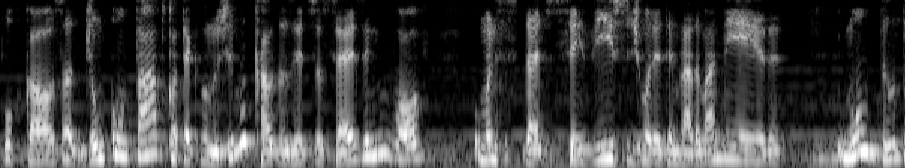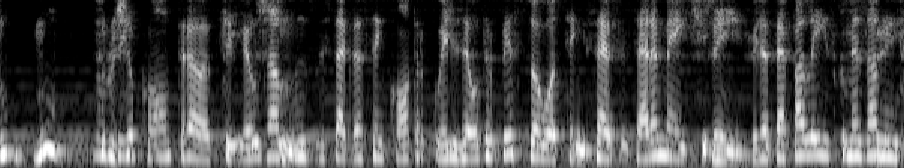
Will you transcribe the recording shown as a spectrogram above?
por causa de um contato com a tecnologia. No caso das redes sociais, ele envolve uma necessidade de ser visto de uma determinada maneira, moldando cirurgia. Você encontra, você vê os alunos no Instagram, você encontra com eles, é outra pessoa, assim, sério, sinceramente. Sim. Eu já até falei isso com meus alunos.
